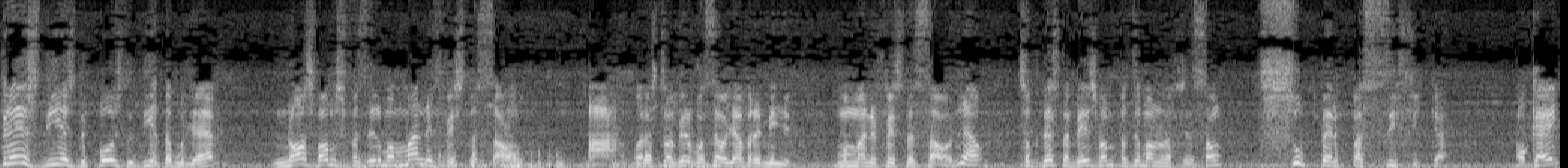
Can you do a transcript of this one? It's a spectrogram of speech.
Três dias depois do Dia da Mulher, nós vamos fazer uma manifestação. Ah, agora estou a ver você olhar para mim. Uma manifestação. Não, só que desta vez vamos fazer uma manifestação super pacífica. Ok?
